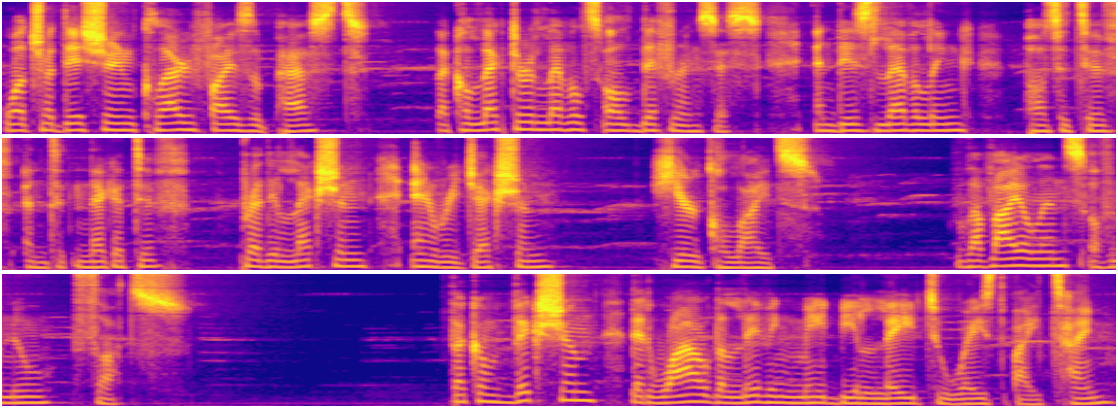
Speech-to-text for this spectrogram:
While tradition clarifies the past, the collector levels all differences, and this leveling, positive and negative, predilection and rejection, here collides. The violence of new thoughts. The conviction that while the living may be laid to waste by time,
